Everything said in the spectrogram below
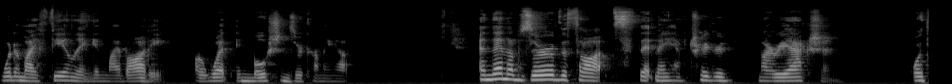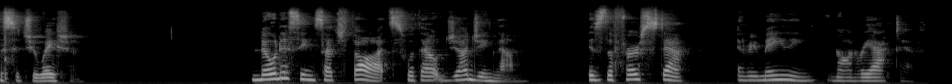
what am I feeling in my body or what emotions are coming up? And then observe the thoughts that may have triggered my reaction or the situation. Noticing such thoughts without judging them is the first step and remaining non reactive.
